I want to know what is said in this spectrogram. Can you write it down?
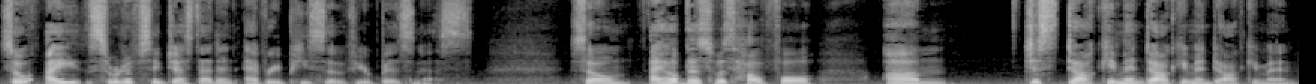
So i sort of suggest that in every piece of your business. So i hope this was helpful. Um, just document document document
